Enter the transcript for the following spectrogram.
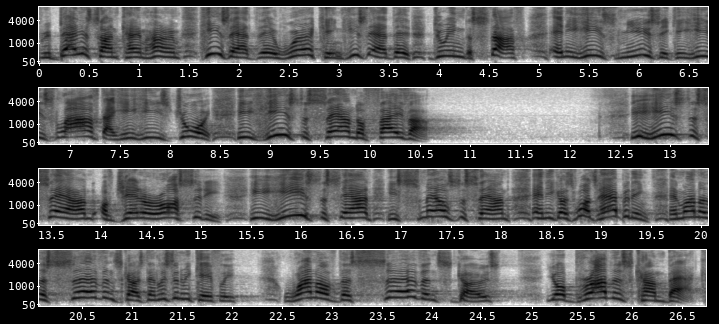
rebellious son came home, he's out there working, he's out there doing the stuff, and he hears music, he hears laughter, he hears joy, he hears the sound of favor. He hears the sound of generosity. He hears the sound, he smells the sound, and he goes, What's happening? And one of the servants goes, Now listen to me carefully. One of the servants goes, Your brothers come back.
